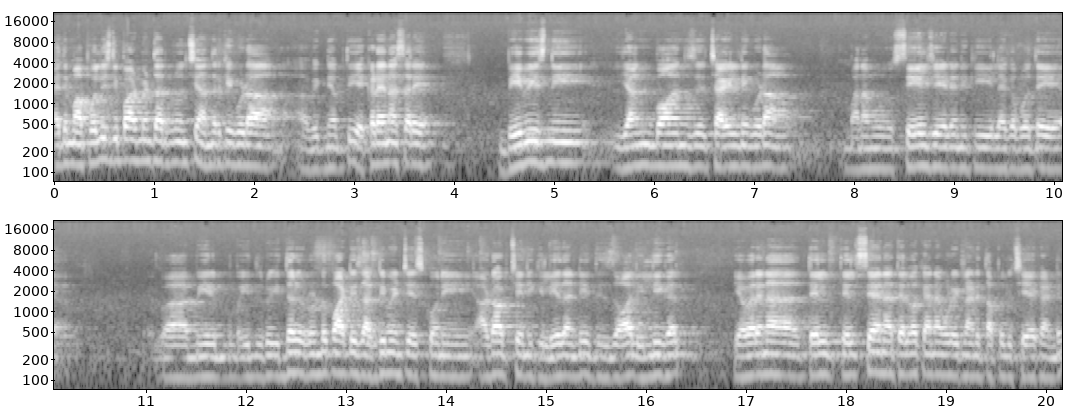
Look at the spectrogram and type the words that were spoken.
అయితే మా పోలీస్ డిపార్ట్మెంట్ తరపు నుంచి అందరికీ కూడా విజ్ఞప్తి ఎక్కడైనా సరే బేబీస్ని యంగ్ బార్న్స్ చైల్డ్ని కూడా మనము సేల్ చేయడానికి లేకపోతే మీరు ఇద్దరు ఇద్దరు రెండు పార్టీస్ అగ్రిమెంట్ చేసుకొని అడాప్ట్ చేయడానికి లేదండి. దిస్ ఇస్ ఆల్ ఇల్లీగల్ ఎవరైనా తెల్ తెలిసి అయినా తెలియకైనా కూడా ఇట్లాంటి తప్పులు చేయకండి.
